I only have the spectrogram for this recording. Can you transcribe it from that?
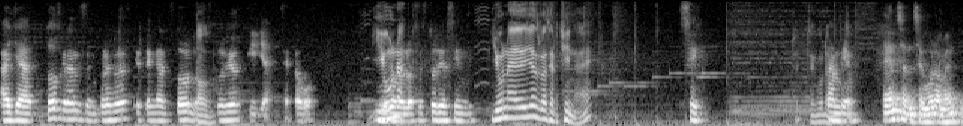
haya dos grandes empresas que tengan todos los estudios y ya, se acabó. Y, una de los estudios indie. Y una de ellas va a ser China, ¿eh? Sí. También. Tencent, seguramente.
